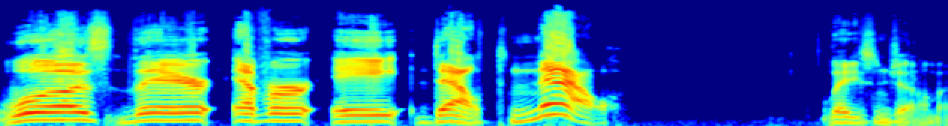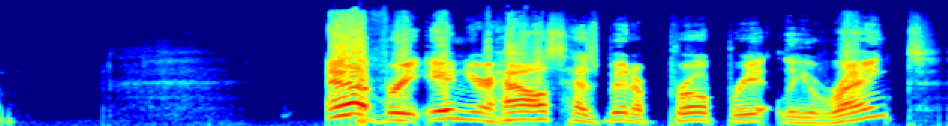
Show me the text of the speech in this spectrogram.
Was there ever a doubt? Now, ladies and gentlemen. Every in your house has been appropriately ranked.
